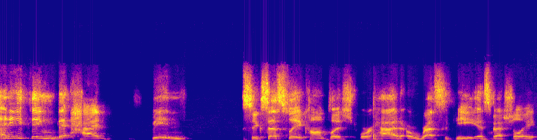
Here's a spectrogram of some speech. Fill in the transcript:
anything that had been successfully accomplished or had a recipe, especially,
